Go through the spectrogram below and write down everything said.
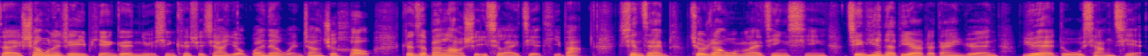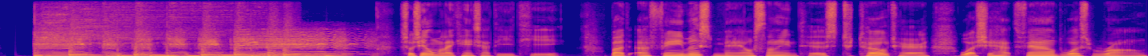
在上完了这一篇跟女性科学家有关的文章之后，跟着班老师一起来解题吧。现在就让我们来进行今天的第二个单元——阅读详解。首先，我们来看一下第一题。But a famous male scientist told her what she had found was wrong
